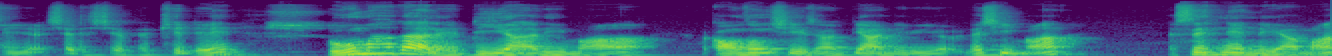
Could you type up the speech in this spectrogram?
စေတဲ့အချက်တစ်ချက်ပဲဖြစ်တယ်။ရိုးမားကလည်းဒီယာဒီမှာအကောင်းဆုံးရှေ့စွမ်းပြနေပြီးတော့လက်ရှိမှာအဆင့်နှစ်နေရာမှာ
